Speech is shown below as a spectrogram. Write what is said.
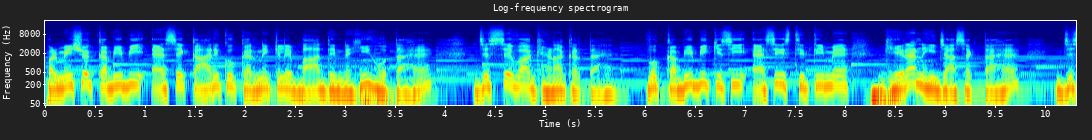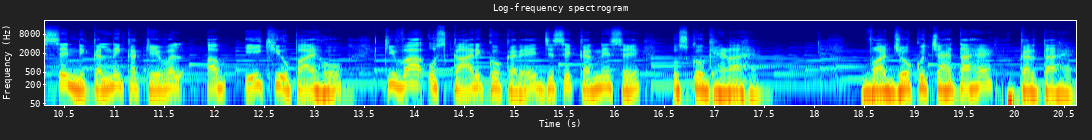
परमेश्वर कभी भी ऐसे कार्य को करने के लिए बाध्य नहीं होता है, जिससे वह घृणा करता है। वो कभी भी किसी ऐसी स्थिति में घेरा नहीं जा सकता है जिससे निकलने का केवल अब एक ही उपाय हो कि वह उस कार्य को करे जिसे करने से उसको घृणा है। वह जो कुछ चाहता है, करता है।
